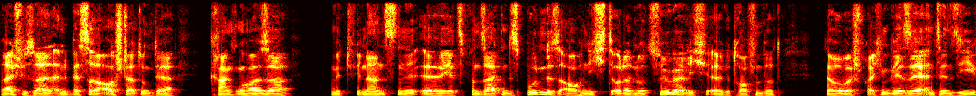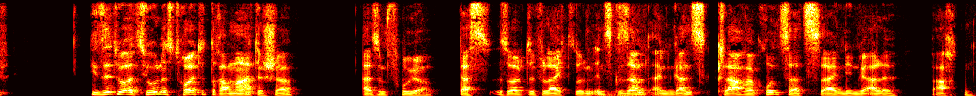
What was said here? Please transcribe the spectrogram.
beispielsweise eine bessere Ausstattung der Krankenhäuser mit Finanzen, äh, jetzt von Seiten des Bundes auch nicht oder nur zögerlich äh, getroffen wird. Darüber sprechen wir sehr intensiv. Die Situation ist heute dramatischer als im Frühjahr. Das sollte vielleicht so insgesamt ein ganz klarer Grundsatz sein, den wir alle beachten.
